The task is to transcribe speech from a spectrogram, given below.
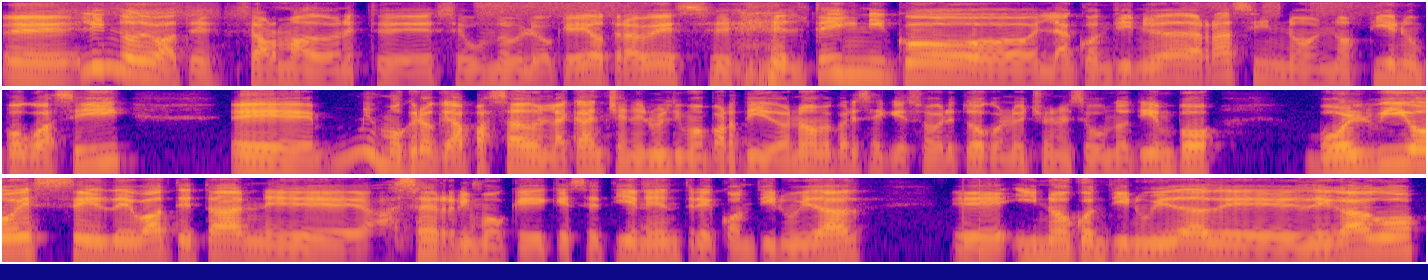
Eh, lindo debate se ha armado en este segundo bloque. Otra vez eh, el técnico, la continuidad de Racing no- nos tiene un poco así. Eh, mismo creo que ha pasado en la cancha en el último partido, ¿no? Me parece que sobre todo con lo hecho en el segundo tiempo volvió ese debate tan eh, acérrimo que, que se tiene entre continuidad eh, y no continuidad de, de Gago,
